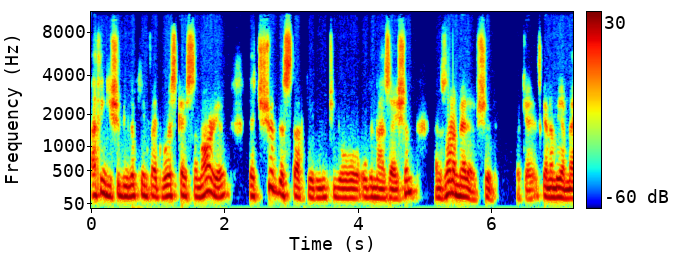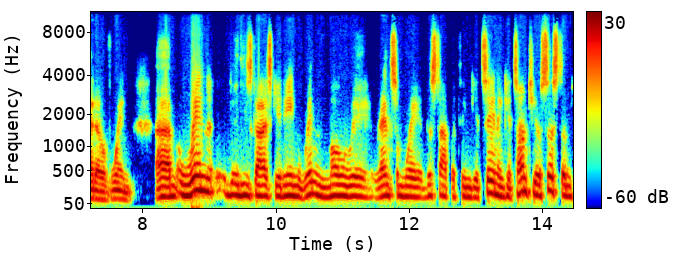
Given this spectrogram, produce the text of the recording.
I think you should be looking for that worst case scenario that should this stuff get into your organization, and it's not a matter of should, okay, it's going to be a matter of when. Um, when do these guys get in? When malware, ransomware, this type of thing gets in and gets onto your systems,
